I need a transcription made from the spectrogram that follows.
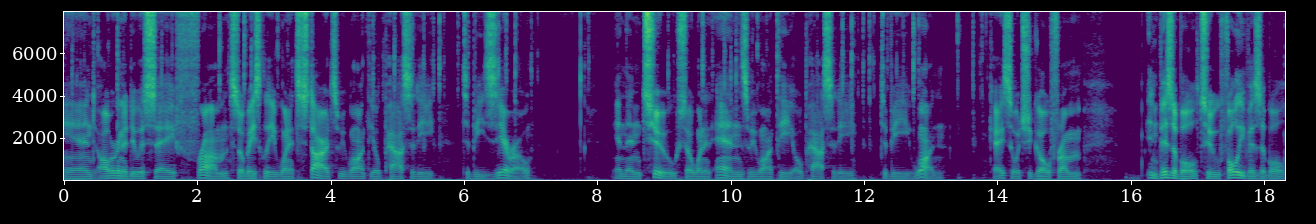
and all we're going to do is say from. So basically when it starts we want the opacity to be 0 and then 2 so when it ends we want the opacity to be 1 okay so it should go from invisible to fully visible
